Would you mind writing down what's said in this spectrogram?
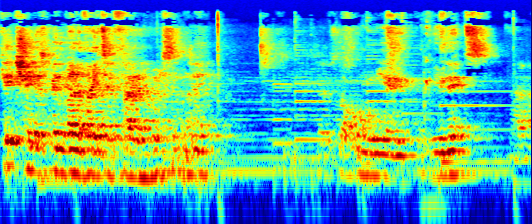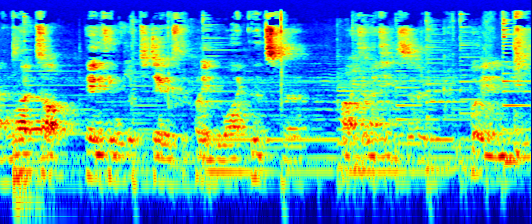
Kitchen has been renovated fairly recently. So it's got all new units, uh, worktop. The only thing we'd look to do is to put in the white goods for to. So put in a new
